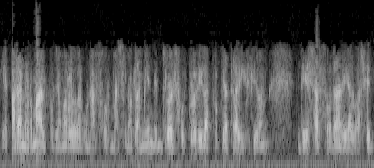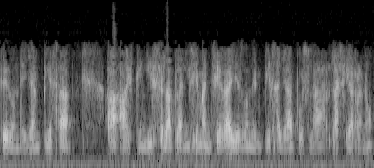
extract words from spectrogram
eh, paranormal, por llamarlo de alguna forma, sino también dentro del folclore y la propia tradición de esa zona de Albacete, donde ya empieza a, extinguirse la planicie manchega y es donde empieza ya pues la, sierra, ¿no?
